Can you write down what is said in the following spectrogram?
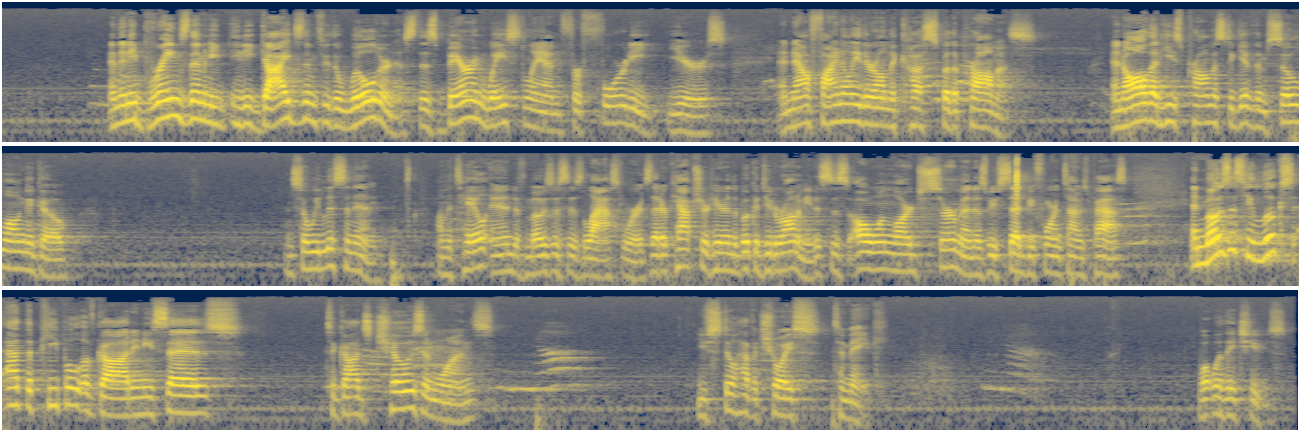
And then he brings them and he, and he guides them through the wilderness, this barren wasteland, for 40 years. And now finally they're on the cusp of the promise. And all that he's promised to give them so long ago. And so we listen in on the tail end of Moses' last words that are captured here in the book of Deuteronomy. This is all one large sermon, as we've said before in times past. And Moses, he looks at the people of God and he says to God's chosen ones, you still have a choice to make. What will they choose?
